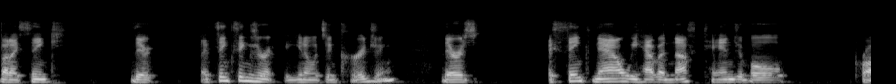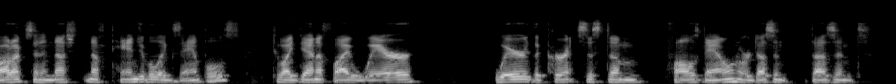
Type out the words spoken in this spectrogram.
but I think there, I think things are, you know, it's encouraging. There's, I think now we have enough tangible products and enough enough tangible examples to identify where where the current system falls down or doesn't doesn't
